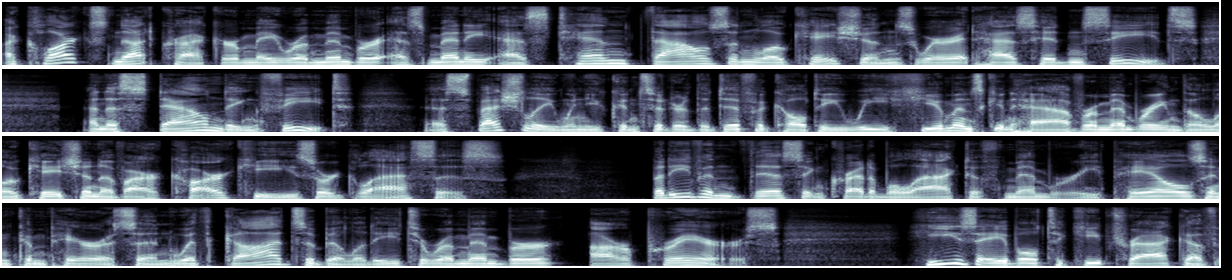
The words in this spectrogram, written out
A Clark's nutcracker may remember as many as 10,000 locations where it has hidden seeds. An astounding feat, especially when you consider the difficulty we humans can have remembering the location of our car keys or glasses. But even this incredible act of memory pales in comparison with God's ability to remember our prayers. He's able to keep track of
